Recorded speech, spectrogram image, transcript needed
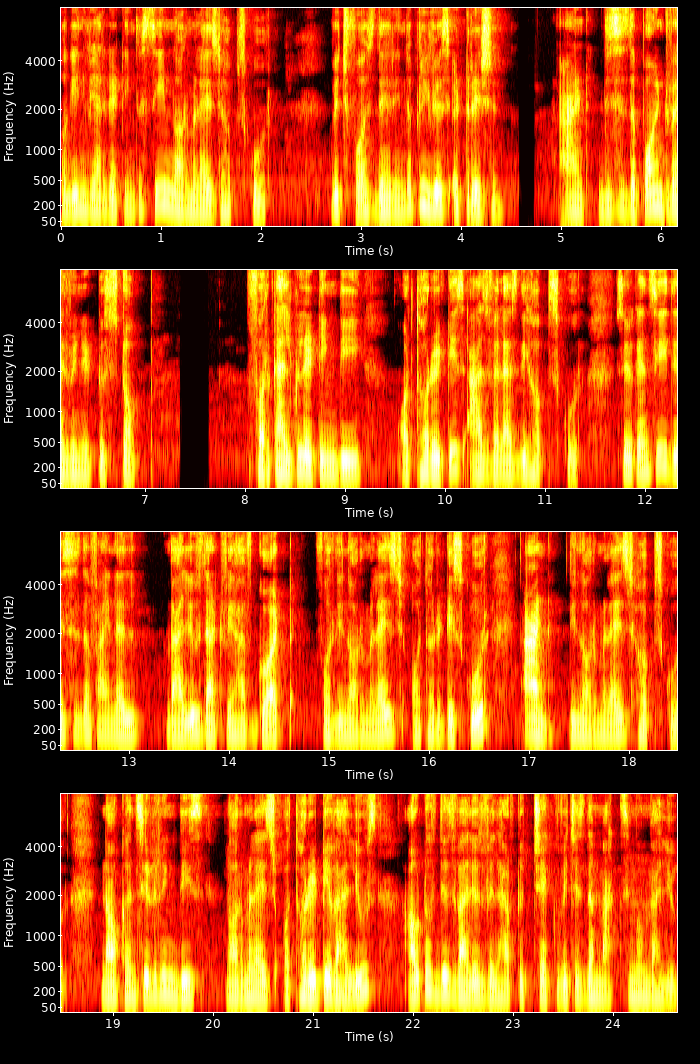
again we are getting the same normalized hub score which was there in the previous iteration and this is the point where we need to stop for calculating the authorities as well as the hub score. So you can see this is the final values that we have got for the normalized authority score and the normalized hub score. Now considering these normalized authority values, out of these values we'll have to check which is the maximum value.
